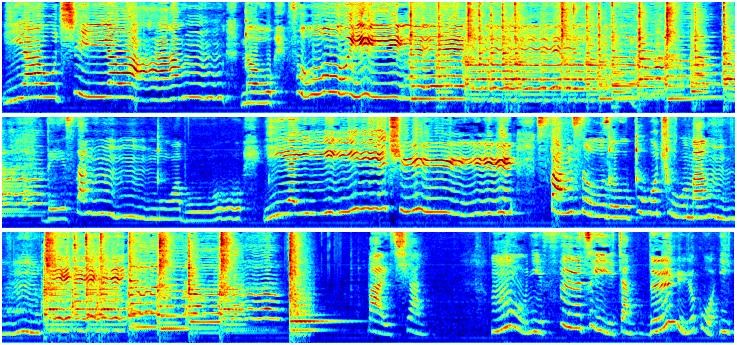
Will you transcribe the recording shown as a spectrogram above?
要起要往怒夫也。一去，双手揉不出门来。白枪，我你夫妻一张都遇过一，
